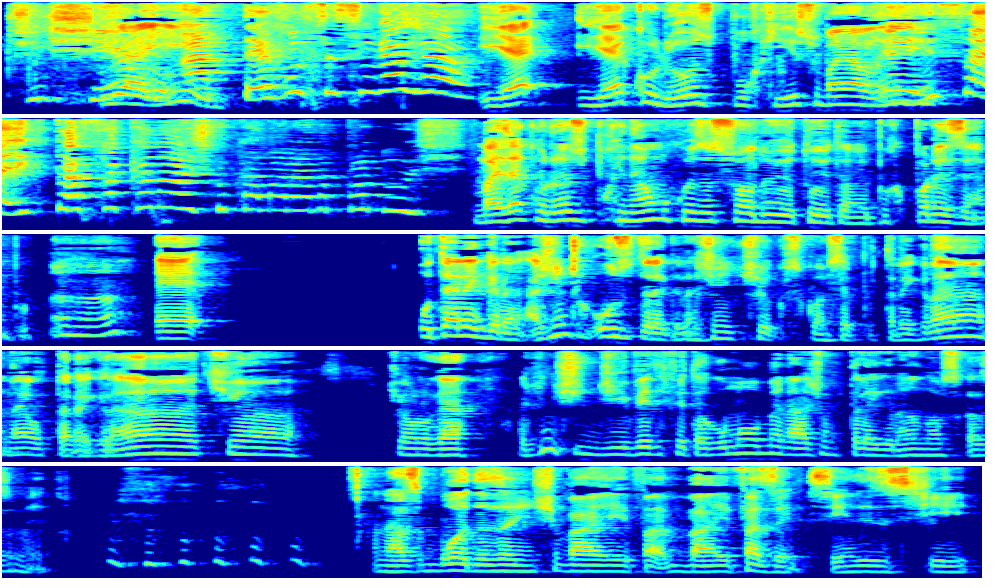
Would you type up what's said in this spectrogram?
te enchendo E aí- até você se engajar. E é, e é curioso porque isso vai além É do. isso aí que tá sacanagem que o camarada produz. Mas é curioso porque não é uma coisa só do YouTube também. Porque, por exemplo, Aham. é. O Telegram. A gente usa o Telegram. A gente se conhecia por Telegram, né? O Telegram tinha, tinha um lugar. A gente devia ter feito alguma homenagem ao Telegram no nosso casamento. Nas bodas a gente vai, vai, vai fazer, se ainda existir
